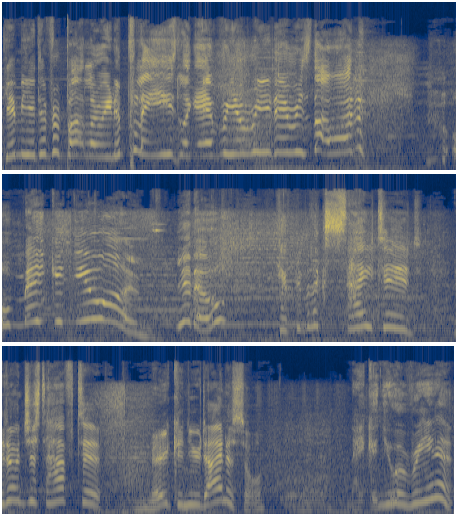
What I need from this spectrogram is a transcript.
give me a different battle arena, please! Like every arena is that one! Or make a new one! You know? Get people excited! You don't just have to make a new dinosaur. Make a new arena.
